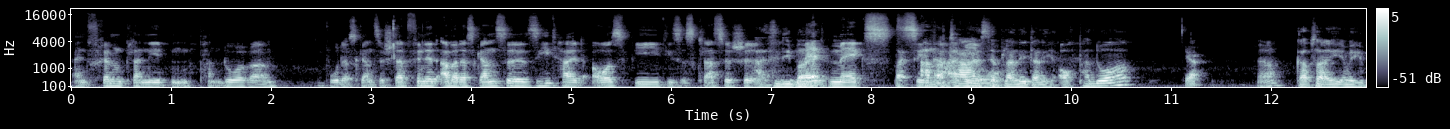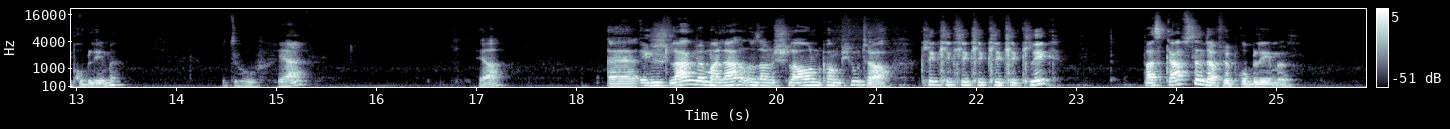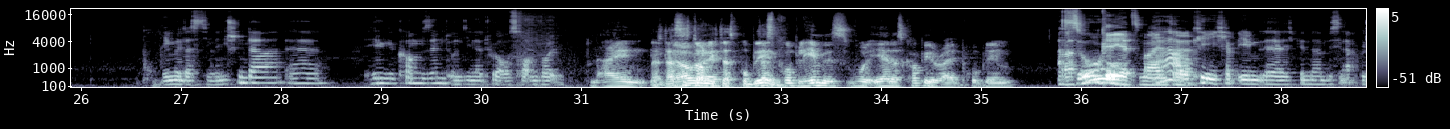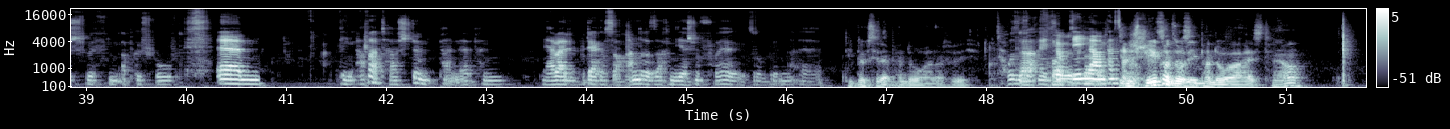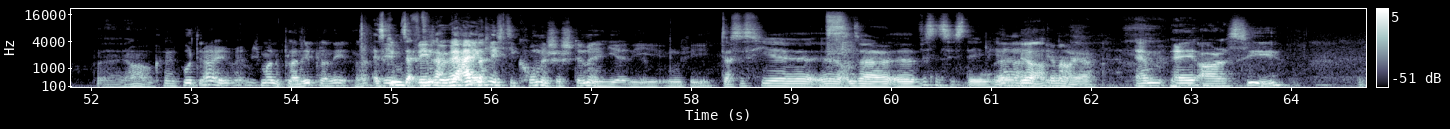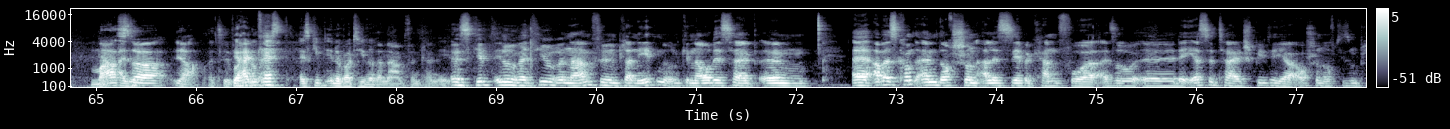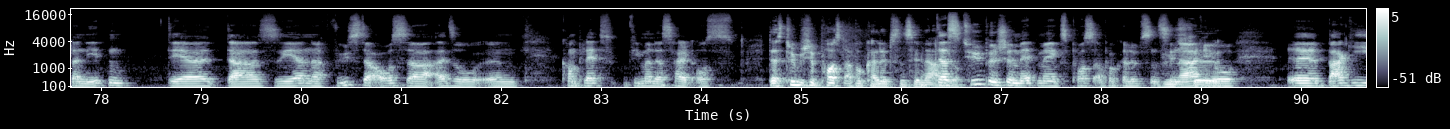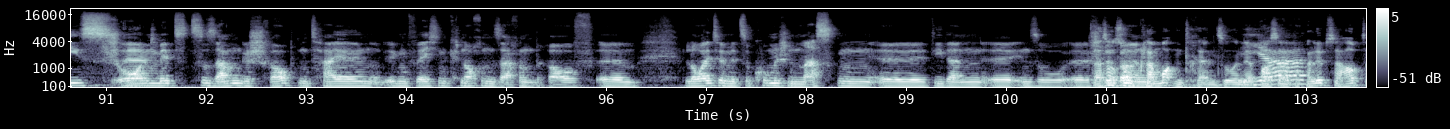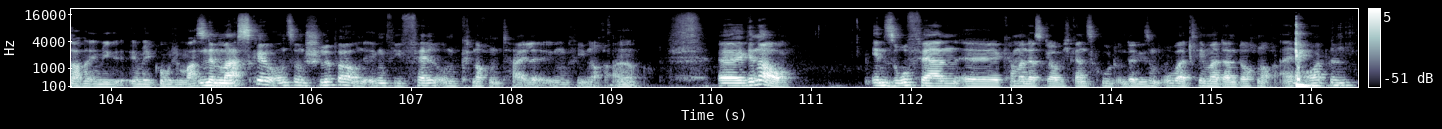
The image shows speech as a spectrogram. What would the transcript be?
einen fremden Planeten, Pandora, wo das Ganze stattfindet. Aber das Ganze sieht halt aus wie dieses klassische Also die Mad Max Bei Szenario. Avatar ist der Planet da nicht auch Pandora? Ja. Ja, Gab es da eigentlich irgendwelche Probleme? du, ja? Ja. Äh, schlagen wir mal nach in unserem schlauen Computer. Klick, klick, klick, klick, klick, klick, klick. Was gab's denn da für Probleme? Probleme, dass die Menschen da äh, hingekommen sind und die Natur ausrotten wollten. Nein. Na, ich das ist doch nicht das Problem. Das Problem ist wohl eher das Copyright-Problem. Ach so, okay, jetzt mal. Ah, okay, ich, hab eben, äh, ich bin da ein bisschen abgeschwiffen, abgeschwuft. Ähm, wegen Avatar, stimmt. Pan, äh, Pan, ja, aber da gab es auch andere Sachen, die ja schon vorher so bin, äh, Die Büchse der Pandora natürlich. tausend Sachen. Ich glaube, den Namen kannst Eine du Spielkonsole, die Pandora heißt. Ja. Äh, Ja, okay, gut. Ja, ich, ich meine, Planet, Planet, ne? Es gibt wem wir gehört eigentlich die komische Stimme hier, die irgendwie... Das ist hier äh, unser äh, Wissenssystem hier. Ah, Ja. Genau, ja. M-A-R-C. Master, ja, erzähl Wir weiter. halten fest, es gibt innovativere Namen für den Planeten. Es gibt innovativere Namen für den Planeten und genau deshalb. Ähm, äh, aber es kommt einem doch schon alles sehr bekannt vor. Also äh, der erste Teil spielte ja auch schon auf diesem Planeten, der da sehr nach Wüste aussah. Also ähm, komplett, wie man das halt aus Das typische Postapokalypsen-Szenario. das typische Mad Max Postapokalypsen-Szenario. Äh, Buggies äh, mit zusammengeschraubten Teilen und irgendwelchen Knochensachen drauf. Ähm, Leute mit so komischen Masken, äh, die dann äh, in so äh, das ist auch so ein Klamottentrend, so in der Ja. Postapokalypse. Hauptsache irgendwie, irgendwie komische Masken. eine Maske und so ein Schlüpper und irgendwie Fell- und Knochenteile irgendwie noch an. Ja. Äh, genau. insofern kann man das, glaube ich, ganz gut unter diesem Oberthema dann doch noch einordnen.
